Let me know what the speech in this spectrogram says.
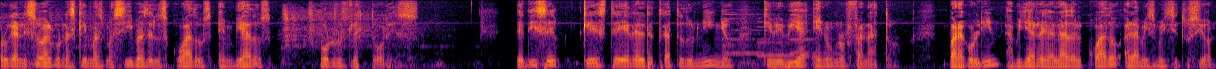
organizó algunas quemas masivas de los cuadros enviados por los lectores. Se dice que este era el retrato de un niño que vivía en un orfanato. Baragolín había regalado el cuadro a la misma institución,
